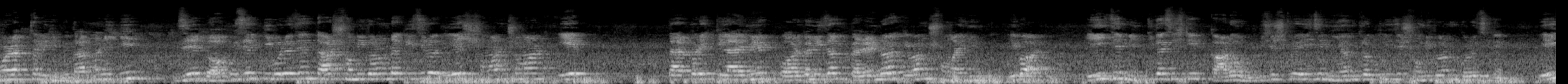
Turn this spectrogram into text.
মনে রাখতে হবে কিন্তু। তার মানে কি? যে ডকুসের কি বলেছেন, তার সমীকরণটা কি ছিল? এস সমান সমান এফ তারপরে ক্লাইমেট, অর্গানিজম প্যারেন্ডক এবং সময় কিন্তু এবার এই যে মৃত্তিকা সৃষ্টির কারণ, বিশেষ করে এই যে নিয়ন্ত্রক তিনি যে সমীকরণ করেছিলেন, এই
